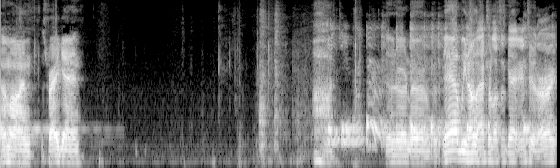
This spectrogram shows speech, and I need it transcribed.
Come on, let's try again. Yeah, we know that, so let's just get into it, alright?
